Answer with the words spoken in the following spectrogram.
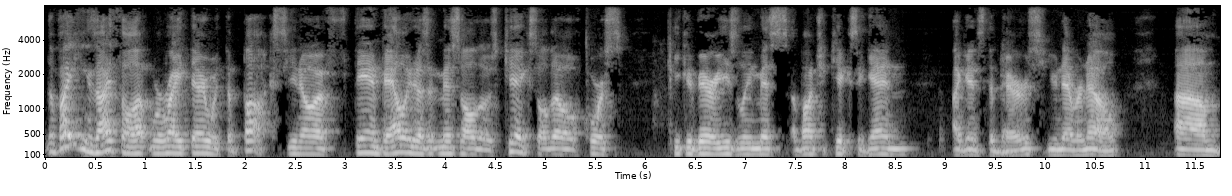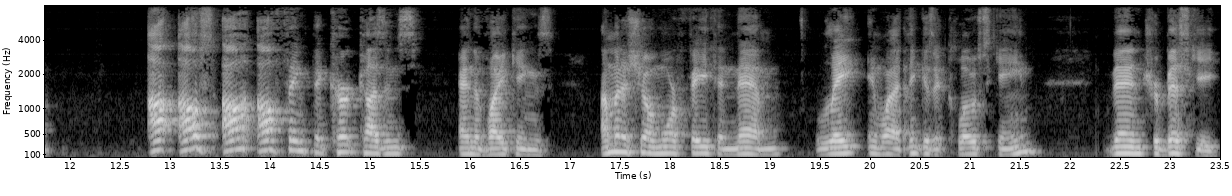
the Vikings, I thought, were right there with the Bucks. You know, if Dan Bailey doesn't miss all those kicks, although of course he could very easily miss a bunch of kicks again against the Bears. You never know. Um, I'll, I'll I'll I'll think that Kirk Cousins and the Vikings. I'm going to show more faith in them late in what I think is a close game than Trubisky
